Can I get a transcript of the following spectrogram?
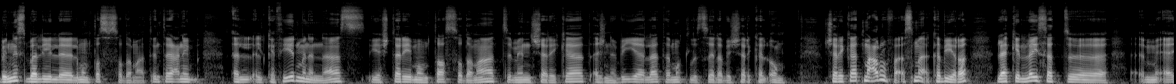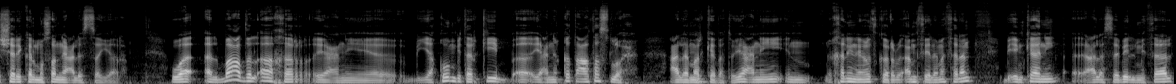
بالنسبة لي لممتص الصدمات أنت يعني الكثير من الناس يشتري ممتص صدمات من شركات أجنبية لا تمت للصلة بالشركة الأم. شركات معروفة أسماء كبيرة لكن ليست آه، م- الشركة المصنعة للسيارة. والبعض الآخر يعني آه، يقوم بتركيب آه، يعني قطعة تصلح على مركبته. يعني إن خلينا نذكر أمثلة مثلا بإمكاني آه، على سبيل المثال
